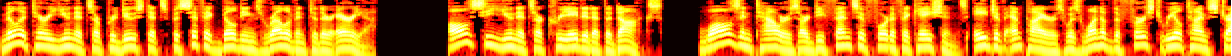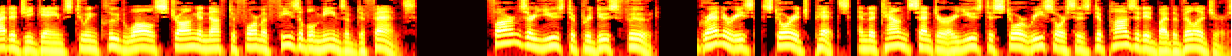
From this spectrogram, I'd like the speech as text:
Military units are produced at specific buildings relevant to their area. All sea units are created at the docks. Walls and towers are defensive fortifications Age of Empires was one of the first real-time strategy games to include walls strong enough to form a feasible means of defense. Farms are used to produce food. Granaries, storage pits, and the town centre are used to store resources deposited by the villagers.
